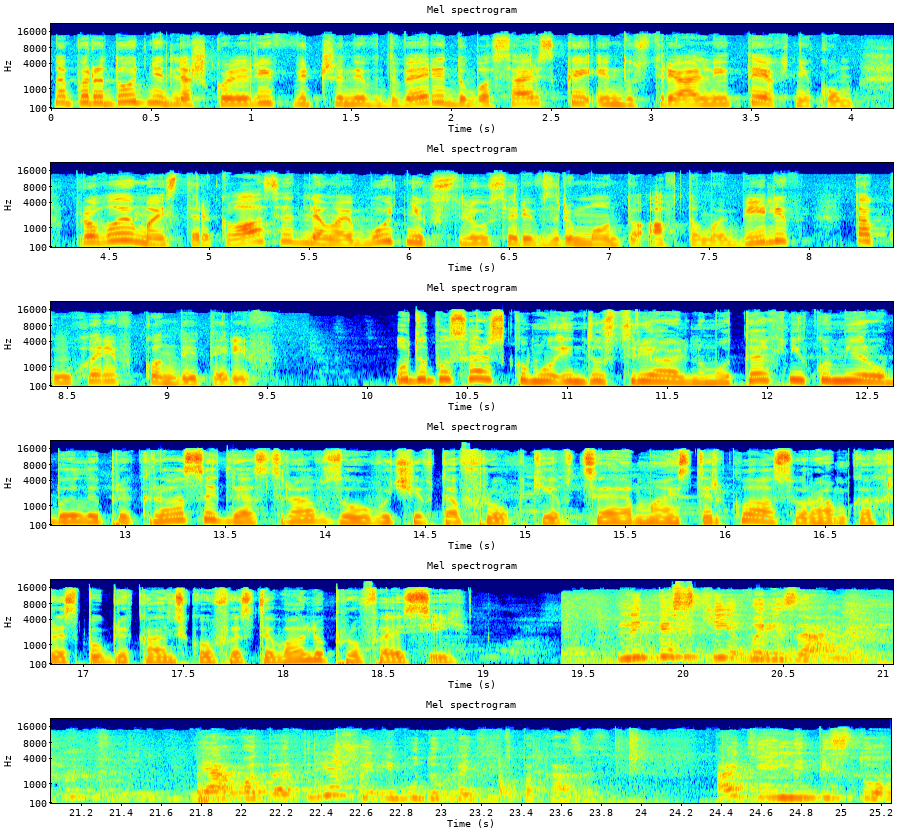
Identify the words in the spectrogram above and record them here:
Напередодні для школярів відчинив двері Дубосарський індустріальний технікум. Провели майстер-класи для майбутніх слюсарів з ремонту автомобілів та кухарів-кондитерів. У Дубосарському індустріальному технікумі робили прикраси для страв з овочів та фруктів. Це майстер-клас у рамках республіканського фестивалю професій. Лепестки вырезаем. Я вот отрежу и буду ходить, показывать. Один лепесток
